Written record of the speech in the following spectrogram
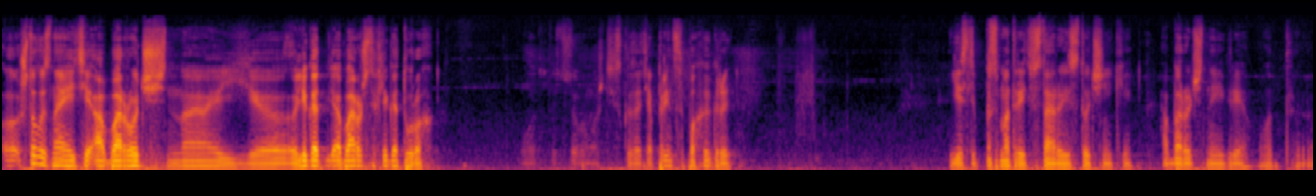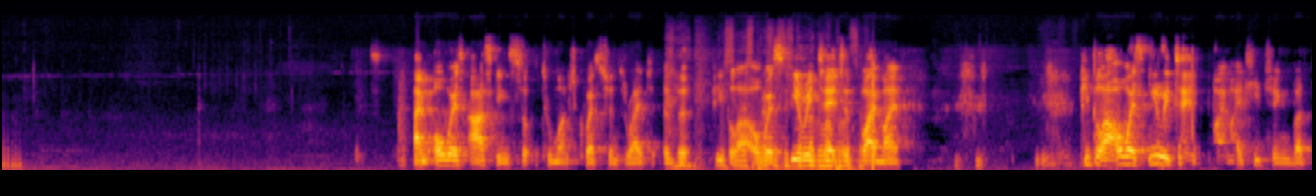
Э, Что вы знаете о барочной, э, лега- о барочных лигатурах? Что вы можете сказать о принципах игры? Если посмотреть в старые источники о барочной игре. Вот, I'm always asking so, too much questions, right? Uh, The people are всегда always спрашиваю слишком много irritated вопросов. by my People are always irritated by my teaching, but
